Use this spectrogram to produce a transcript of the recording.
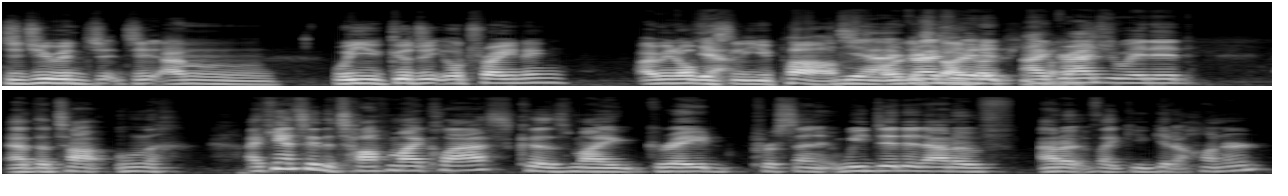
Did you? Did, um, were you good at your training? I mean, obviously you passed. Yeah, I graduated. I, I, graduated at the top. I can't say the top of my class because my grade percent. We did it out of out of like you get a hundred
